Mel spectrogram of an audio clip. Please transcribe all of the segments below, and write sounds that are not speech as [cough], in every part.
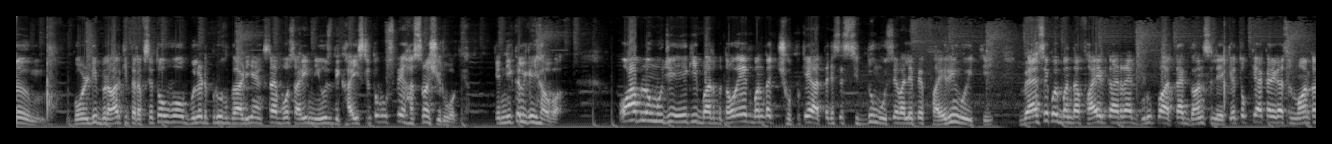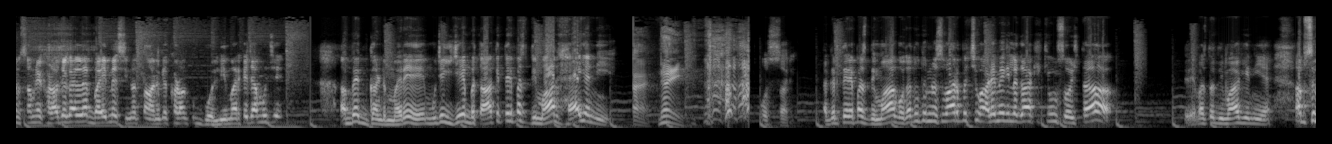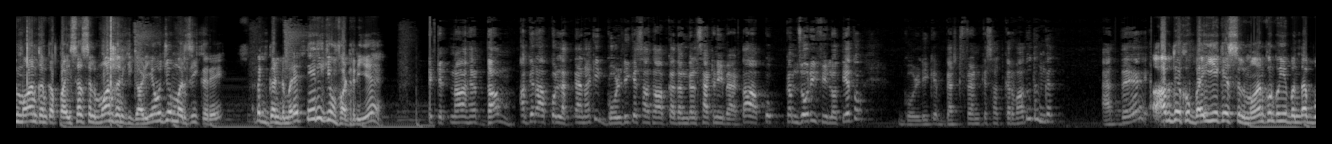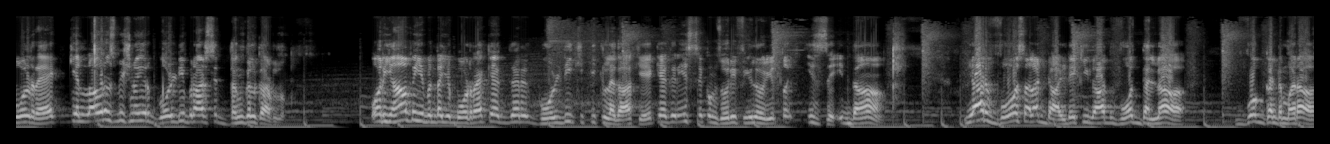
गोल्डी बरार की तरफ़ से तो वो बुलेट प्रूफ गाड़ियाँ एक्स्ट्रा वो सारी न्यूज़ दिखाई इसलिए तो उस पर हंसना शुरू हो गया कि निकल गई हवा। और आप लोग मुझे एक ही बात बताओ एक बंदा छुप के आता है जैसे सिद्धू मूसे वाले पे फायरिंग हुई थी वैसे कोई बंदा फायर कर रहा है ग्रुप आता है गन्स लेके तो क्या करेगा? सलमान खान सामने खड़ा हो जाएगा भाई मैं सीना तान के खड़ा हूँ गोली मार के जा मुझे। अब गंड मरे मुझे ये बता कि तेरे पास दिमाग है या नहीं? है नहीं। [laughs] ओ सॉरी अगर तेरे पास दिमाग होता तो तू नसवार पिछवाड़े में लगा के क्यों सोचता? तेरे पास तो दिमाग ही नहीं है। अब सलमान खान का पैसा सलमान खान की गाड़ियाँ वो जो मर्ज़ी करे। अबे गंड मरे तेरी क्यों फट रही है? कितना है दम? अगर आपको लगता है ना कि गोल्डी के साथ आपका दंगल सेट नहीं बैठता आपको कमज़ोरी फील होती है तो गोल्डी के बेस्ट फ्रेंड के साथ करवा दो दंगल। अब देखो भाई ये कि सलमान खान को ये बंदा बोल रहा है कि लॉरेंस बिश्नोई और गोल्डी बरार से दंगल कर लो। और यहाँ पे ये बंदा ये बोल रहा है कि अगर गोल्डी की पिक लगा के कि अगर इससे कमज़ोरी फील हो रही है तो इससे इदा। यार वो साला डालडे की लाद वो दल्ला वो गंडमरा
